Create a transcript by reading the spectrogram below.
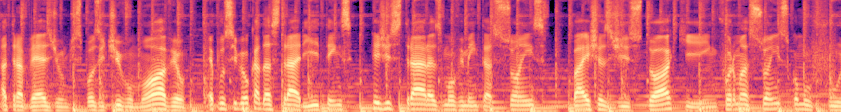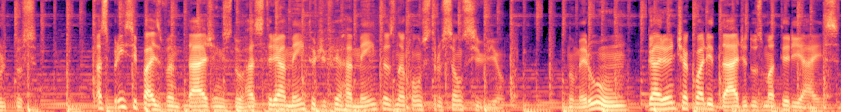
Através de um dispositivo móvel, é possível cadastrar itens, registrar as movimentações, baixas de estoque e informações como furtos. As principais vantagens do rastreamento de ferramentas na construção civil. Número 1. Garante a qualidade dos materiais.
